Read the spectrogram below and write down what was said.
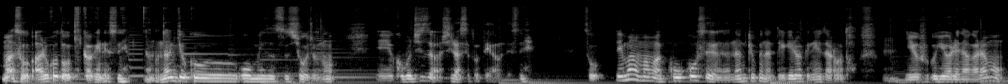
まあ、そう、あることをきっかけにですね、あの南極を目指す少女の、えー、小淵沢知らせと出会うんですね。そう。で、まあまあまあ、高校生が南極なんていけるわけねえだろうと、いう、言われながらも、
